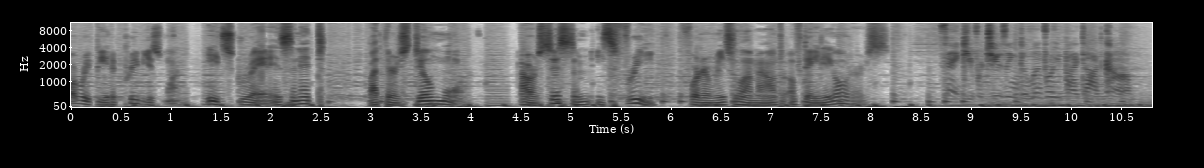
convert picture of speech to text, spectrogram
or repeat a previous one. It's great, isn't it? But there's still more. Our system is free for a reasonable amount of daily orders. Thank you for choosing deliverybuy.com.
